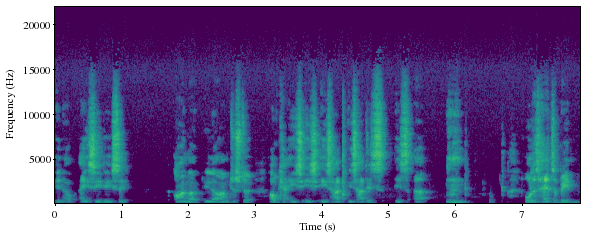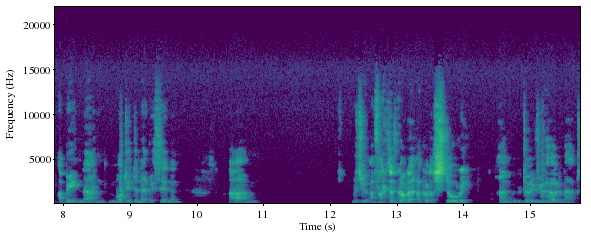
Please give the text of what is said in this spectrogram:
You know, ACDC. I'm a, you know, I'm just a. Okay, he's he's, he's had he's had his his uh, all his heads have been have been um, modded and everything, and um, which in fact I've got a I've got a story. Um, I don't know if you've heard about.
